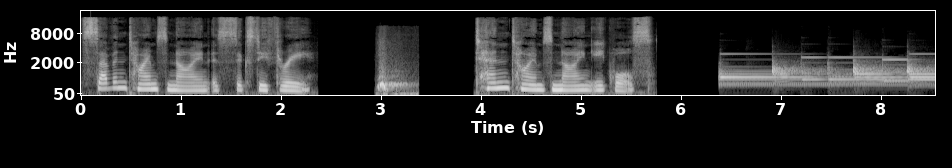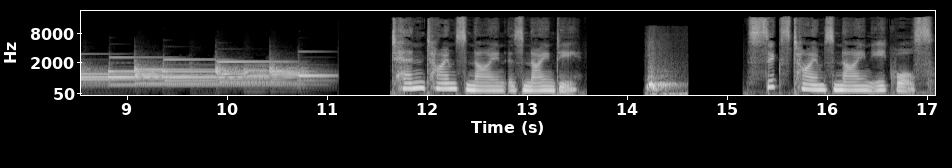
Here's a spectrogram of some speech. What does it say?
Seven times nine is sixty-three. Ten times nine equals. Ten times nine is ninety. Six times nine equals.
